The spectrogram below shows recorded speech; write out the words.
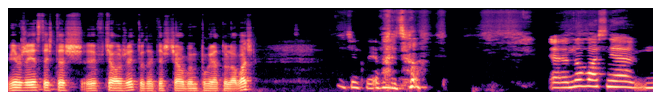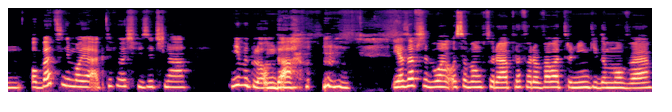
Wiem, że jesteś też y, w ciąży, tutaj też chciałbym pogratulować. Dziękuję bardzo. E, No właśnie, mm, obecnie moja aktywność fizyczna nie wygląda. Ja zawsze byłam osobą, która preferowała treningi domowe,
